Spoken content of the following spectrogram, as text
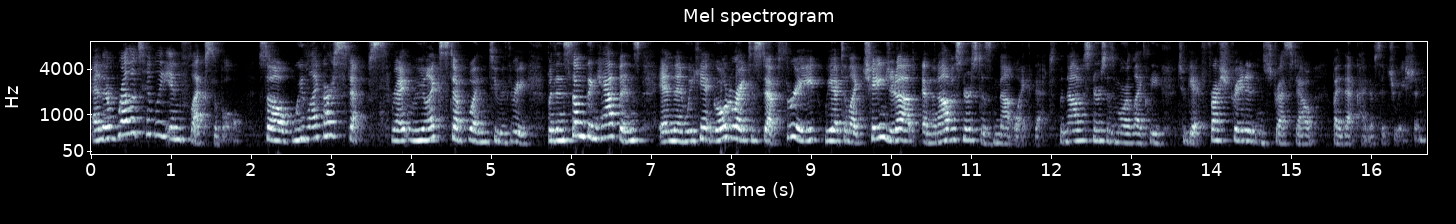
and they're relatively inflexible. So we like our steps, right? We like step one, two, three. But then something happens and then we can't go to right to step three. We have to like change it up and the novice nurse does not like that. The novice nurse is more likely to get frustrated and stressed out by that kind of situation.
